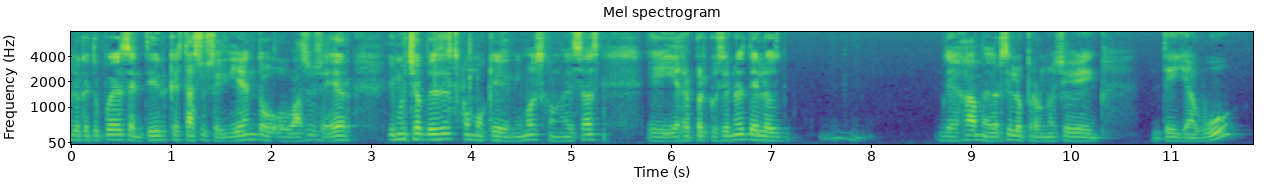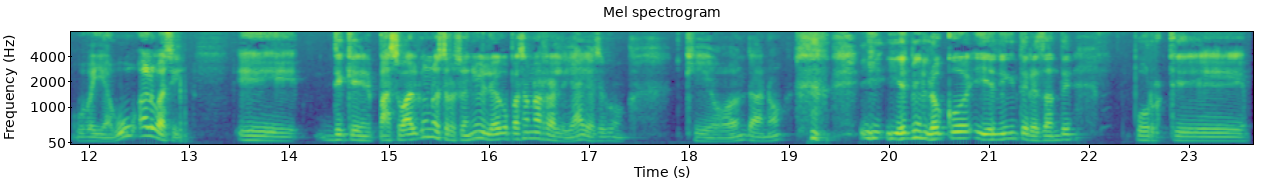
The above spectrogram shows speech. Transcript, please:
Lo que tú puedes sentir que está sucediendo o va a suceder. Y muchas veces como que venimos con esas eh, repercusiones de los... Déjame ver si lo pronuncio bien. De vu o vu, algo así eh, de que pasó algo en nuestro sueño y luego pasa una realidad y así como, ¿qué onda, no? y, y, es bien loco y es bien interesante porque,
